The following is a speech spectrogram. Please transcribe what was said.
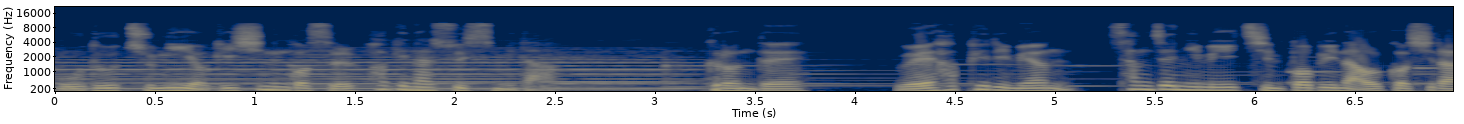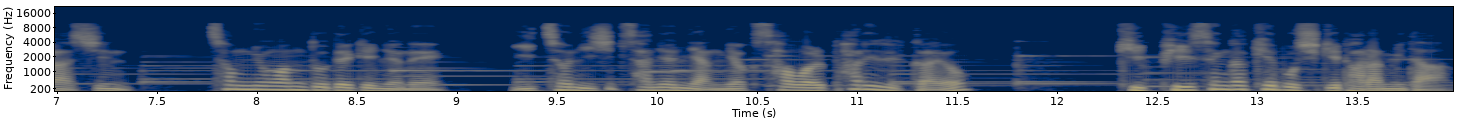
모두 중히 여기시는 것을 확인할 수 있습니다. 그런데 왜 하필이면 상제님이 진법이 나올 것이라 하신 청룡왕도대 개년에 2024년 양력 4월 8일일까요? 깊이 생각해 보시기 바랍니다.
